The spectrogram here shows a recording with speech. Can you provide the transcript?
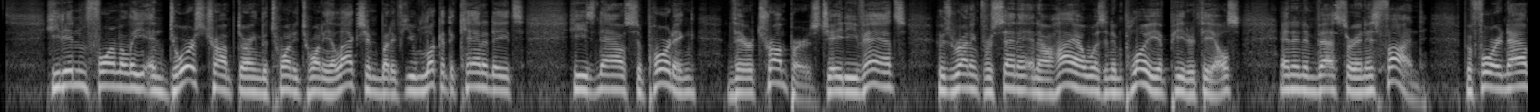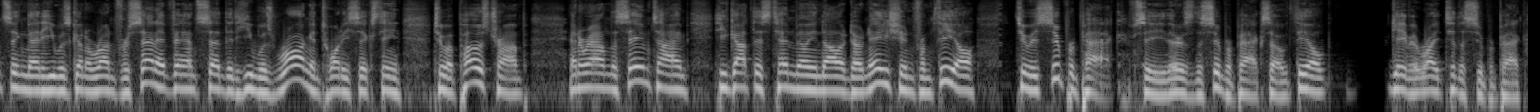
He didn't formally endorse Trump during the 2020 election, but if you look at the candidates he's now supporting, they're Trumpers. J.D. Vance, who's running for Senate in Ohio, was an employee of Peter Thiel's and an investor in his fund. Before announcing that he was going to run for Senate, Vance said that he was wrong in 2016 to oppose Trump. And around the same time, he got this $10 million donation from Thiel to his super PAC. See, there's the super PAC. So Thiel gave it right to the super PAC.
